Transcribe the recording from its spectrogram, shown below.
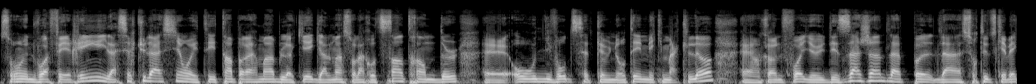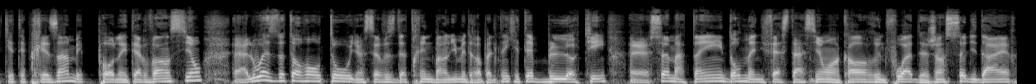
sur une voie ferrée. La circulation a été temporairement bloquée également sur la route 132 euh, au niveau de cette communauté Micmac-là. Euh, encore une fois, il y a eu des agents de la, de la Sûreté du Québec qui étaient présents, mais pas d'intervention. Euh, à l'ouest de Toronto, il y a un service de train de banlieue métropolitain qui était bloqué euh, ce matin. D'autres manifestations, encore une fois, de gens solidaires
